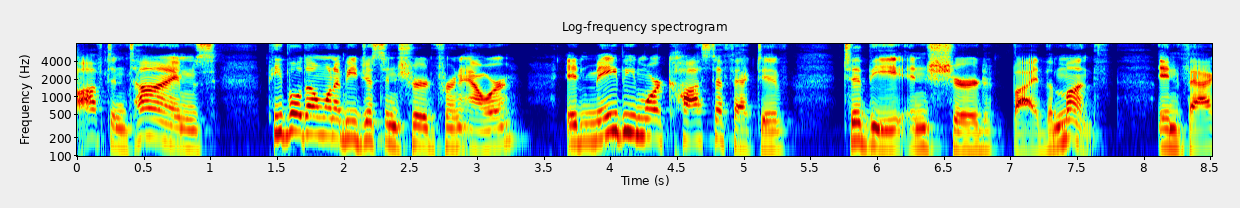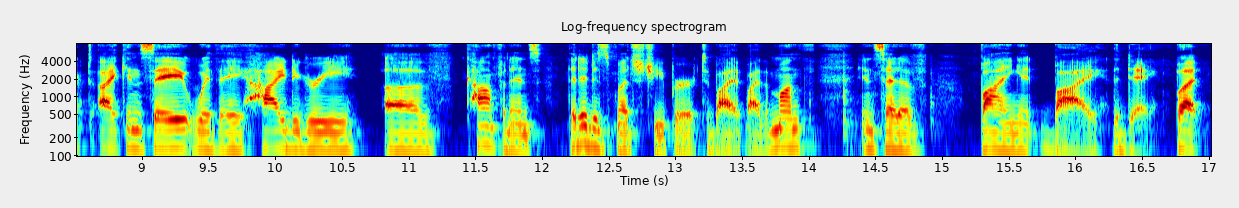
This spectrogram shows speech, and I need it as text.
oftentimes people don't want to be just insured for an hour. It may be more cost effective to be insured by the month. In fact, I can say with a high degree of confidence that it is much cheaper to buy it by the month instead of buying it by the day. But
